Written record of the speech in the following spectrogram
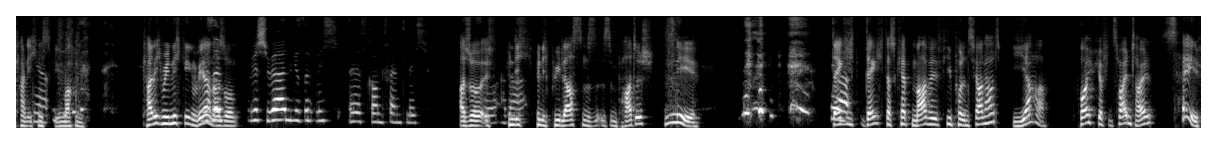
kann ich Ja. nichts gegen machen. Kann ich mich nicht gegen wehren, sind- also, Wir schwören, wir sind nicht äh, frauenfeindlich. Also, so, ich finde ich, finde ich Brie Larson sympathisch? Nee. Denke Ja, ich, denk ich, dass Captain Marvel viel Potenzial hat? Ja. Freue ich mich auf den zweiten Teil? Safe.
